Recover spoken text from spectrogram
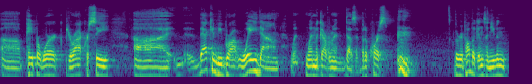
uh, paperwork, bureaucracy. Uh, that can be brought way down when, when the government does it. But of course, the Republicans and even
